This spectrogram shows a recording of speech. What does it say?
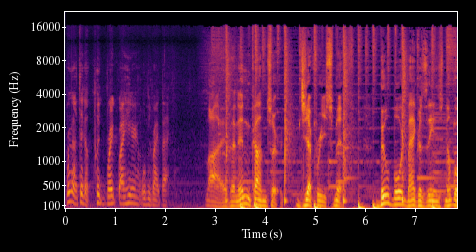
we're going to take a quick break right here, and we'll be right back. Live and in concert, Jeffrey Smith. Billboard Magazine's number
